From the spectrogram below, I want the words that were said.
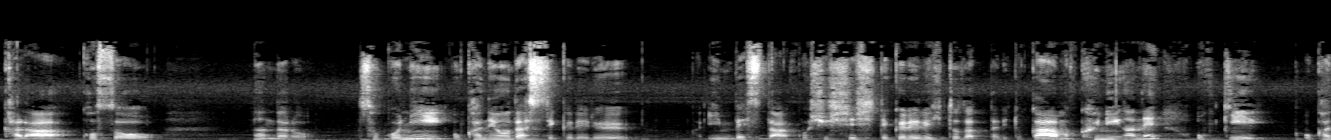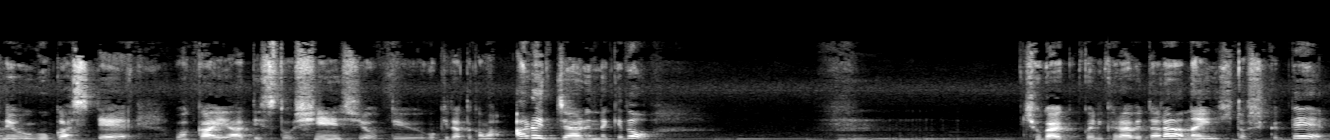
からこそなんだろうそこにお金を出してくれるインベスターこう出資してくれる人だったりとか、まあ、国がね大きいお金を動かして若いアーティストを支援しようっていう動きだとか、まあ、あるっちゃあるんだけど諸外国に比べたらないに等しくて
